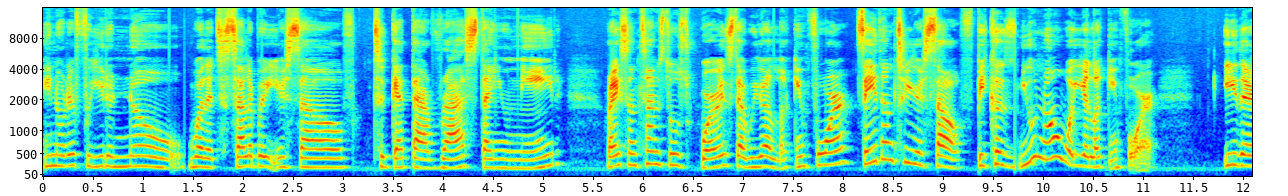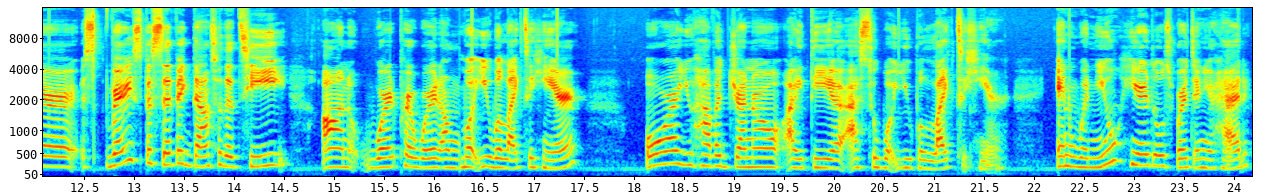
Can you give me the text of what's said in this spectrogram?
in order for you to know whether to celebrate yourself to get that rest that you need, right? Sometimes those words that we are looking for, say them to yourself because you know what you're looking for. Either very specific down to the T on word per word on what you would like to hear, or you have a general idea as to what you would like to hear. And when you hear those words in your head,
